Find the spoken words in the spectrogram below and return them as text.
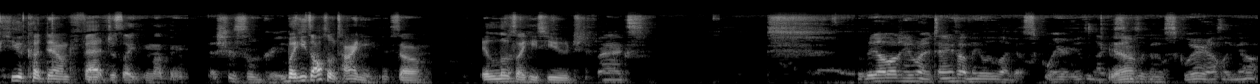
he could cut down fat just like nothing. that shit's so crazy. But he's also tiny, so it looks like he's huge. Facts. The video I was watching, he was wearing a tank top, nigga looked like a square. He was like, Yeah. he was looking square. I was like, no.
